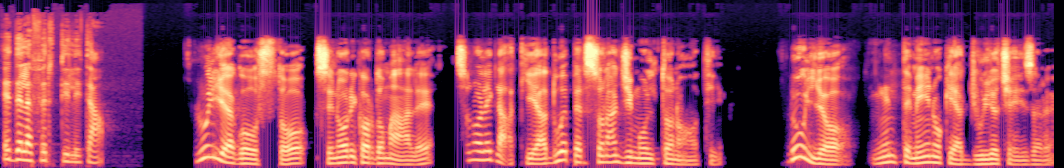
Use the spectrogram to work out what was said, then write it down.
e della fertilità. Luglio e agosto, se non ricordo male, sono legati a due personaggi molto noti. Luglio, niente meno che a Giulio Cesare.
